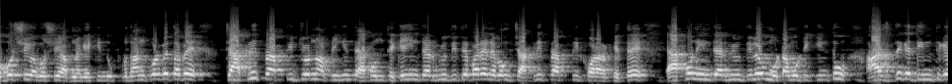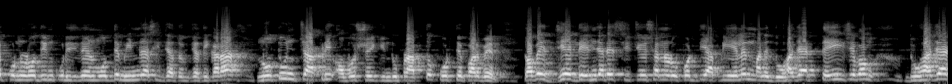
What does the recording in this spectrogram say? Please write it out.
অবশ্যই অবশ্যই আপনাকে কিন্তু প্রদান করবে। তবে চাকরি প্রাপ্তির জন্য আপনি কিন্তু এখন থেকেই ইন্টারভিউ দিতে পারেন এবং চাকরি প্রাপ্তি করার ক্ষেত্রে এখন ইন্টারভিউ দিলেও মোটামুটি কিন্তু আজ থেকে দিন থেকে পনেরো দিন, কুড়ি দিনের মধ্যে মীন রাশির জাতক জাতিকারা নতুন চাকরি অবশ্যই কিন্তু প্রাপ্ত করতে পারবেন। তবে যে ডেঞ্জারের সিচুয়েশনের উপর দিয়ে আপনি এলেন মানে দু এবং দু হাজার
